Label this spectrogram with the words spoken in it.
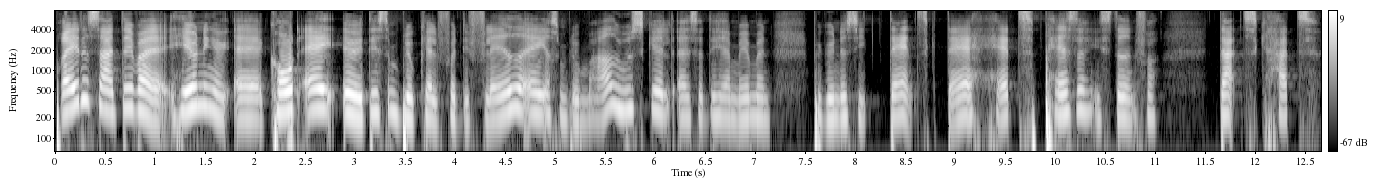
bredte sig, det var hævning af kort A, øh, det som blev kaldt for det flade A, og som blev meget udskilt. Altså det her med, at man begyndte at sige dansk, da, hat, passe, i stedet for dansk, hat,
